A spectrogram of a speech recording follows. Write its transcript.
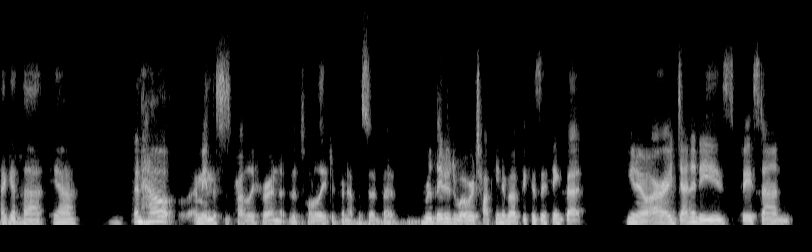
I get Mhm. that. Yeah. And how, I mean, this is probably for an, a totally different episode, but related to what we're talking about, because I think that, you know, our identities based on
